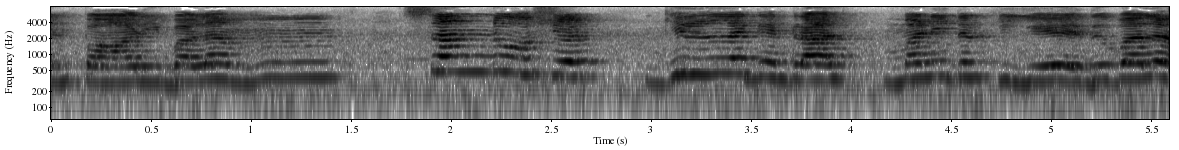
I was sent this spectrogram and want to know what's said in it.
மனிதன் பாரிபலம். சந்தோஷம் இல்லை என்றால் மனிதனுக்கு ஏது பலம்?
